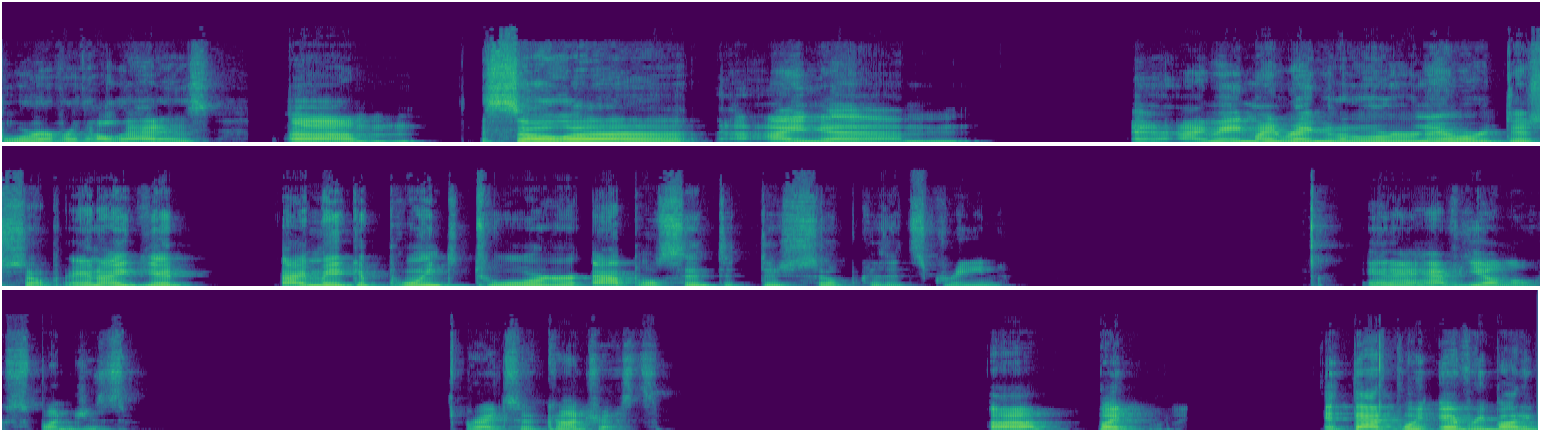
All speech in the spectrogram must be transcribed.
wherever the hell that is. Um, so uh, I um, I made my regular order and I ordered dish soap and I get I make a point to order apple scented dish soap because it's green and I have yellow sponges. Right, so it contrasts. Uh, but at that point, everybody,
